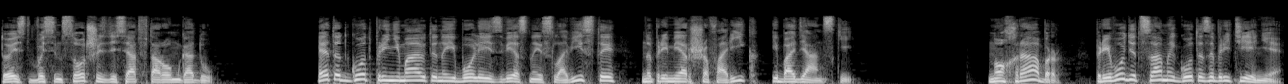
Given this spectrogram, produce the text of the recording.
то есть в 862 году. Этот год принимают и наиболее известные слависты, например, Шафарик и Бодянский. Но Храбр приводит самый год изобретения,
